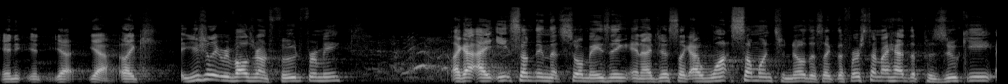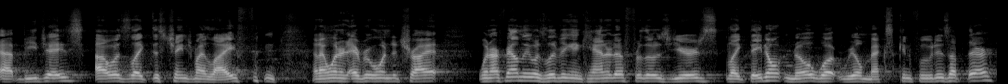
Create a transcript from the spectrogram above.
And, and yeah, yeah, like usually it revolves around food for me. Like I, I, eat something that's so amazing, and I just like I want someone to know this. Like the first time I had the Pizookie at BJ's, I was like, this changed my life, and, and I wanted everyone to try it when our family was living in Canada for those years, like they don't know what real Mexican food is up there.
